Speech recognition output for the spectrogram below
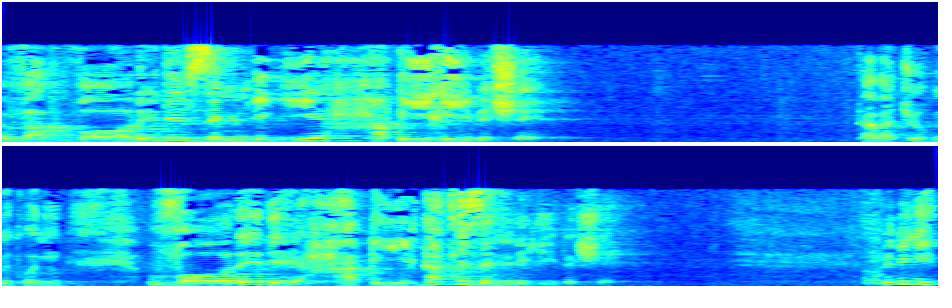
و وارد زندگی حقیقی بشه. توجه می‌کنین وارد حقیقت زندگی بشه. ببینید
